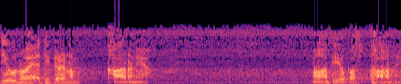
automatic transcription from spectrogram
දියුණුව ඇති කරන කාරණය. මාපිය උපස්ථානය.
